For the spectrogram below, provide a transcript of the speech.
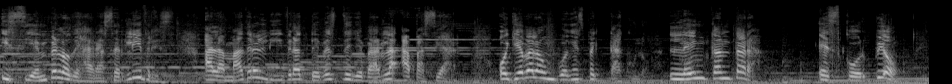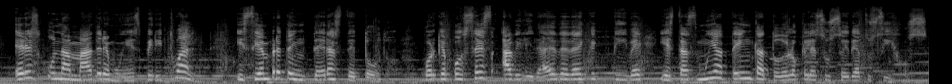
Y siempre lo dejará ser libres. A la madre Libra debes de llevarla a pasear o llévala a un buen espectáculo. Le encantará. Escorpio, eres una madre muy espiritual y siempre te enteras de todo porque posees habilidades de detective y estás muy atenta a todo lo que le sucede a tus hijos.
